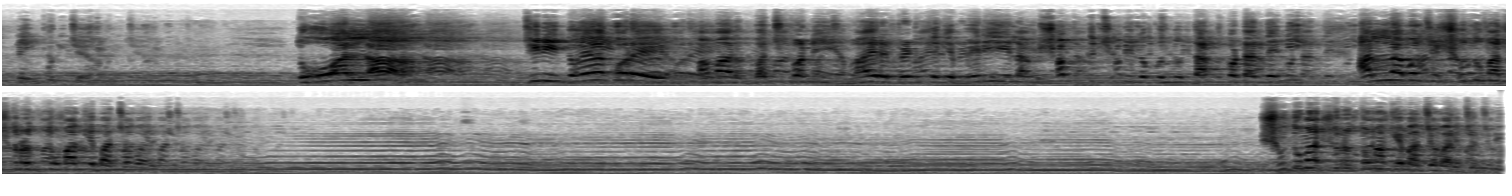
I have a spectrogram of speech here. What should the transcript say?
একটাই পরিচয় হবে। তো ও আল্লাহ, যিনি দয়া করে আমার বচপনে, মায়ের পেট থেকে বেরিয়ে এলাম সব কিছু দিল, কিন্তু তাৎকটা দেনি আল্লাহ বলছে, শুধুমাত্র তোমাকে বাঁচাবার। শুধুমাত্র তোমাকে বাঁচাবার জন্য।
